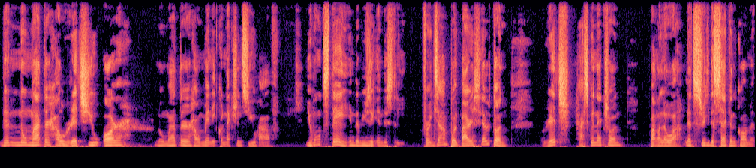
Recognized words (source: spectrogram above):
then no matter how rich you are no matter how many connections you have you won't stay in the music industry. For example Paris Hilton. Rich has connection. Pangalawa let's read the second comment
